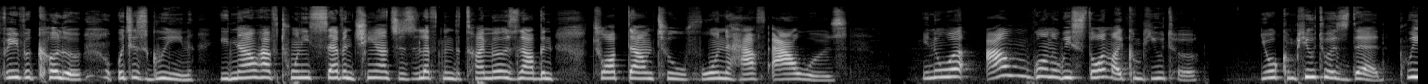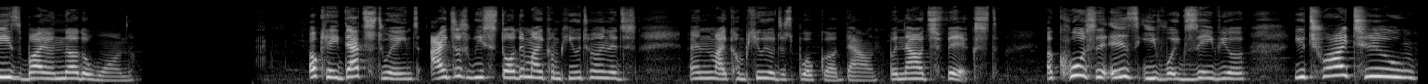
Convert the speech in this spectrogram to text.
favorite color, which is green. You now have 27 chances left, and the timer has now been dropped down to four and a half hours. You know what? I'm gonna restart my computer. Your computer is dead. Please buy another one. Okay, that's strange. I just restarted my computer and it's and my computer just broke down, but now it's fixed. Of course it is evil, Xzavier. You try to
